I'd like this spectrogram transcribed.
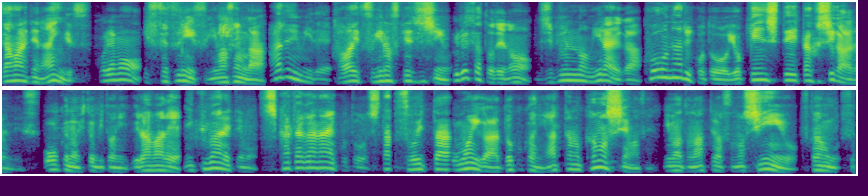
刻まれてないんです。これも一説に過ぎませんが、ある意味で河合杉之助自身、ふるさとでの自分の未来がこうなることを予見していた節があるんです。多くの人々に恨まれ、憎まれても仕方がないことをした、そういった思いがどこかにあったのかもしれません。今となってはその真意を掴む術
